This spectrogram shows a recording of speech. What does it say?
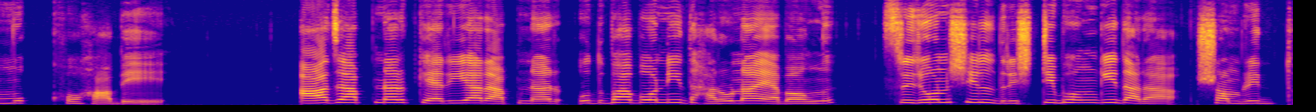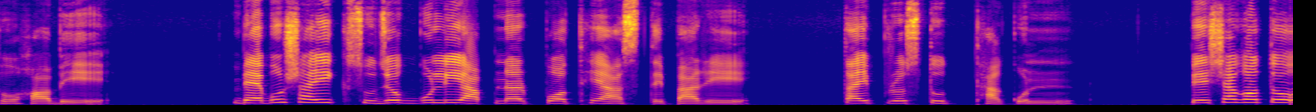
মুখ্য হবে। আজ আপনার ক্যারিয়ার আপনার উদ্ভাবনী ধারণা এবং সৃজনশীল দৃষ্টিভঙ্গি দ্বারা সমৃদ্ধ হবে। ব্যবসায়িক সুযোগগুলি আপনার পথে আসতে পারে। তাই প্রস্তুত থাকুন। পেশাগত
